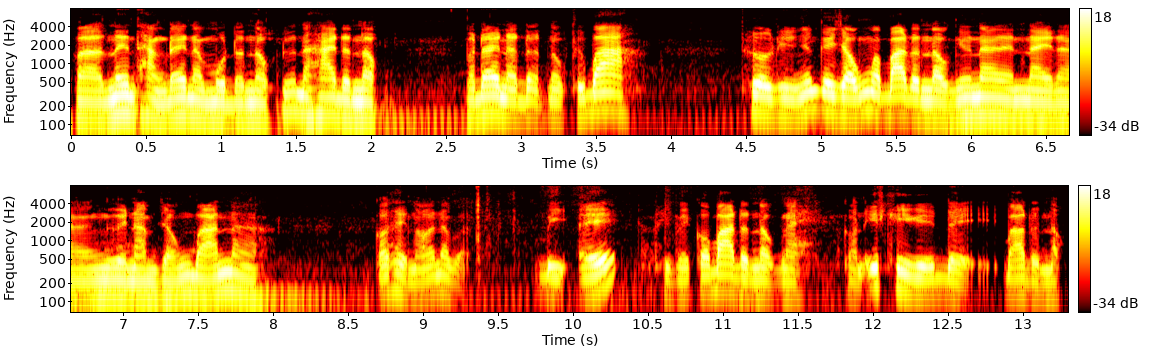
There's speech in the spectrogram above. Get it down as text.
và lên thẳng đây là một đợt nọc nữa là hai đợt nọc và đây là đợt nọc thứ ba. Thường thì những cái giống mà ba đợt nọc như này này là người làm giống bán là có thể nói là bị ế thì mới có ba đợt nọc này còn ít khi để ba đợt nọc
